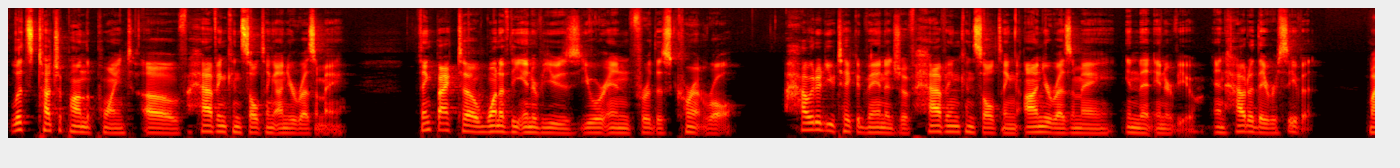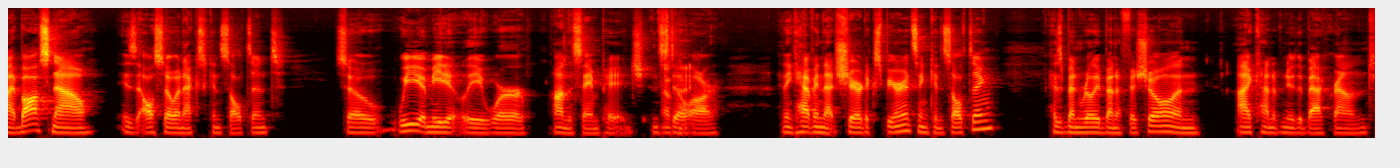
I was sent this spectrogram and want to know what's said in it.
Let's touch upon the point of having consulting on your resume. Think back to one of the interviews you were in for this current role. How did you take advantage of having consulting on your resume in that interview, and how did they receive it? My boss now is also an ex consultant. So we immediately were on the same page and still Okay. are. I think having that shared experience in consulting has been really beneficial. And I kind of knew the background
